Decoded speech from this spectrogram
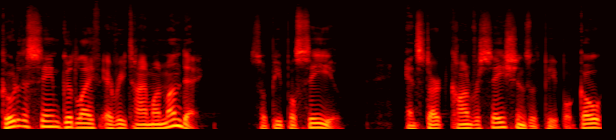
Go to the same good life every time on Monday so people see you and start conversations with people. Go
